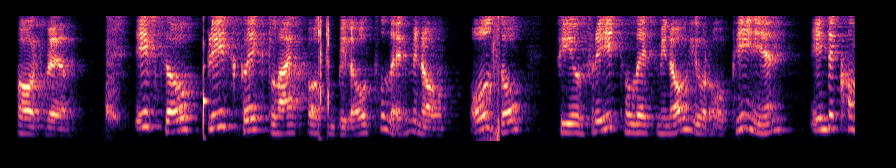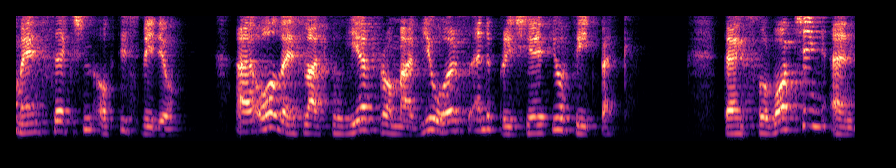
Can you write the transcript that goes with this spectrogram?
hardware. If so, please click the like button below to let me know. Also, feel free to let me know your opinion in the comments section of this video. I always like to hear from my viewers and appreciate your feedback. Thanks for watching and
